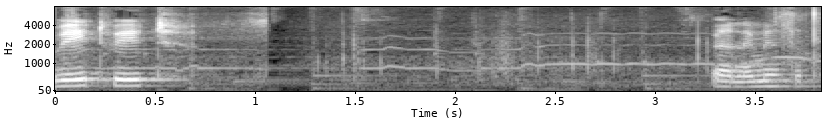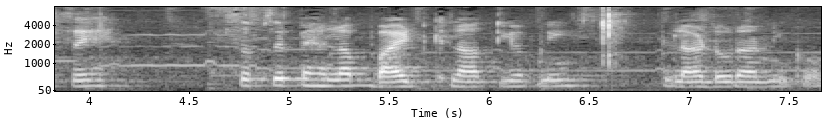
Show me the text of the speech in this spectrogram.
वेट वेट पहले मैं सबसे सबसे पहला बाइट खिलाती हूँ अपनी लाडो रानी को।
